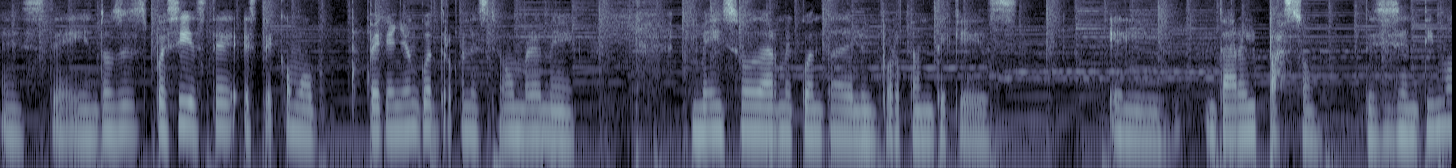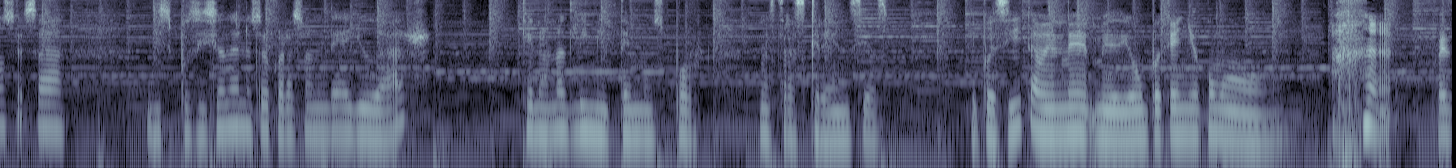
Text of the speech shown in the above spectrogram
Este, y entonces, pues sí, este, este como pequeño encuentro con este hombre me, me hizo darme cuenta de lo importante que es el dar el paso, de si sentimos esa disposición de nuestro corazón de ayudar, que no nos limitemos por nuestras creencias, y pues sí, también me, me dio un pequeño como, pues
